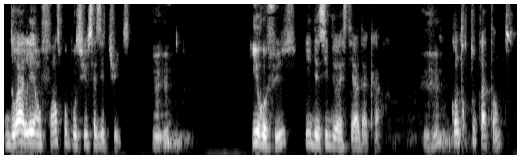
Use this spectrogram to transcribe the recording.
doit aller en France pour poursuivre ses études. Mhm. Il refuse, il décide de rester à Dakar. Mhm. Contre toute attente,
